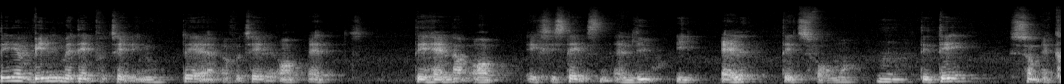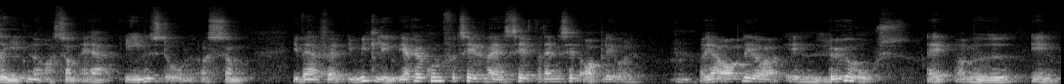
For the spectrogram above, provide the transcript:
det jeg vil med den fortælling nu, det er at fortælle om, at det handler om eksistensen af liv i alle dets former. Mm. Det er det, som er gribende og som er enestående, og som i hvert fald i mit liv, jeg kan jo kun fortælle, hvad jeg selv, hvordan jeg selv oplever det. Mm. Og jeg oplever en lykkerus af at møde en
